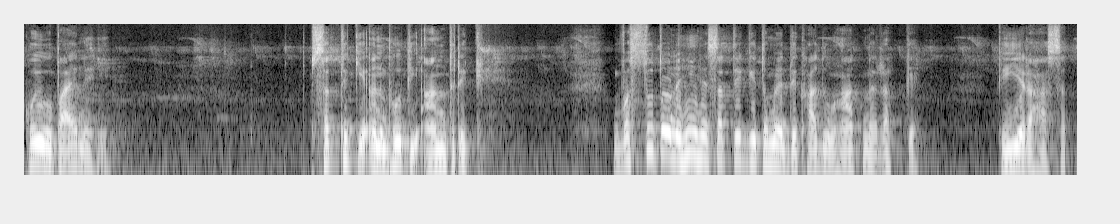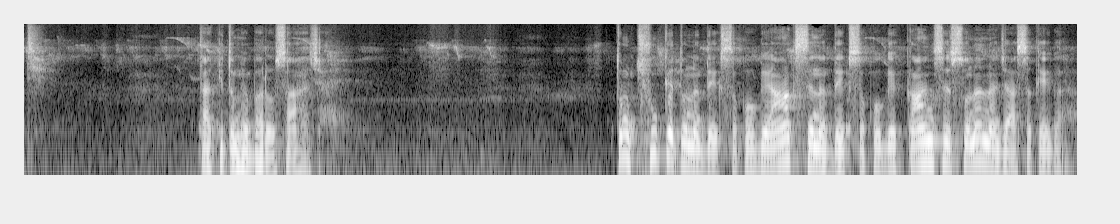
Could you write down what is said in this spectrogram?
कोई उपाय नहीं। सत्य की अनुभूति आंतरिक है। वस्तु तो नहीं है सत्य की, तुम्हें दिखा दूँ हाथ में रख के कि ये रहा सत्य। ताकि तुम्हें भरोसा आ जाए। तुम छू के तो न देख सकोगे, आँख से न देख सकोगे, कान से सुना न जा सकेगा।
